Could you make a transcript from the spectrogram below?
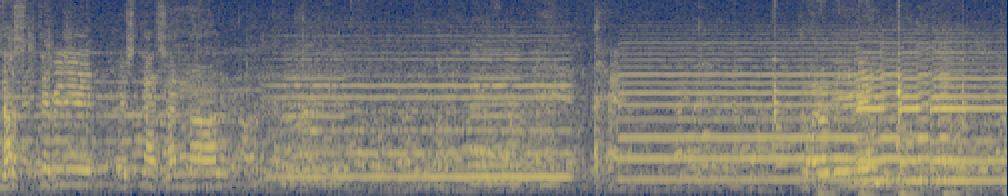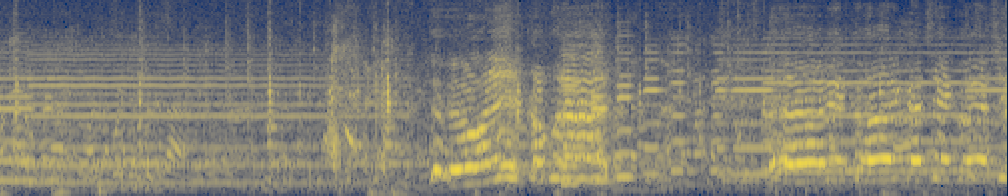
Just a minute, Mr. কাছে করেছি।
